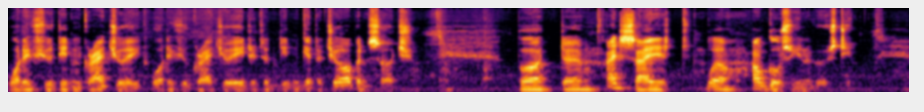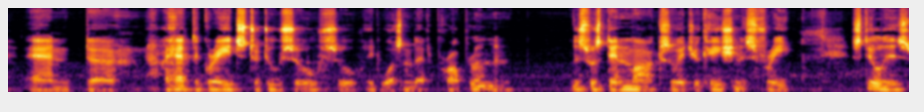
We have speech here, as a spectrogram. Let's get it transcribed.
What if you didn't graduate? What if you graduated and didn't get a job and such? But uh, I decided, well, I'll go to university. And uh, I had the grades to do so, so it wasn't that a problem. And this was Denmark, so education is free. Still is.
